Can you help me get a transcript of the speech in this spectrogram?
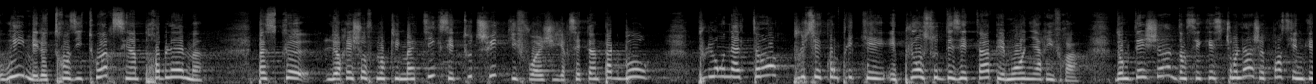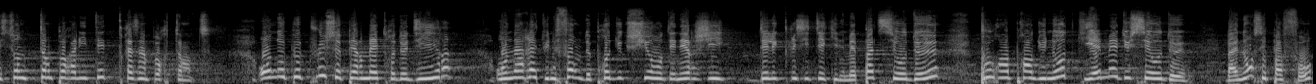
oui, mais le transitoire, c'est un problème. Parce que le réchauffement climatique, c'est tout de suite qu'il faut agir. C'est un paquebot. Plus on attend, plus c'est compliqué. Et plus on saute des étapes, et moins on y arrivera. Donc déjà, dans ces questions-là, je pense qu'il y a une question de temporalité très importante. On ne peut plus se permettre de dire on arrête une forme de production d'énergie d'électricité qui n'émet pas de CO2 pour en prendre une autre qui émet du CO2. Ben non, c'est pas faux.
